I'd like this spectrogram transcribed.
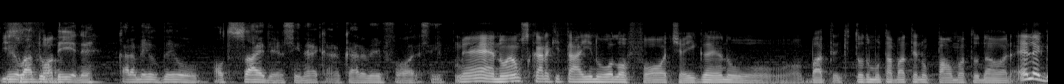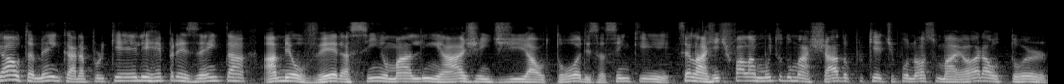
Meio lado foda. B, né? Cara meio, meio outsider, assim, né, cara? O cara meio fora, assim. É, não é uns cara que tá aí no holofote, aí ganhando. Bate, que todo mundo tá batendo palma toda hora. É legal também, cara, porque ele representa, a meu ver, assim, uma linhagem de autores, assim, que. Sei lá, a gente fala muito do Machado porque, tipo, o nosso maior autor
